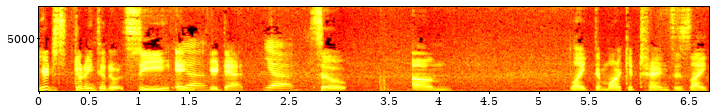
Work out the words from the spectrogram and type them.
you're just going to the sea and Yeah. you're dead. Yeah. So, um, like the market trends is like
